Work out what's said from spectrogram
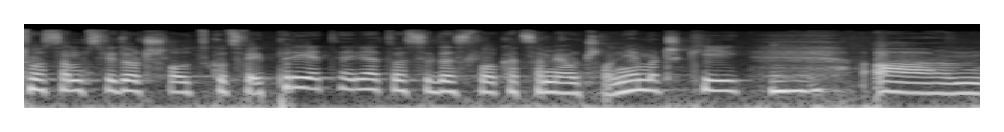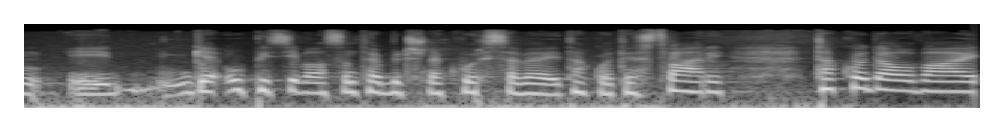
to sam svjedočila od- kod svojih prijatelja, to se desilo kad sam ja učila njemački um, i upisivala sam te obične kurseve i tako te stvari. Tako da ovaj,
